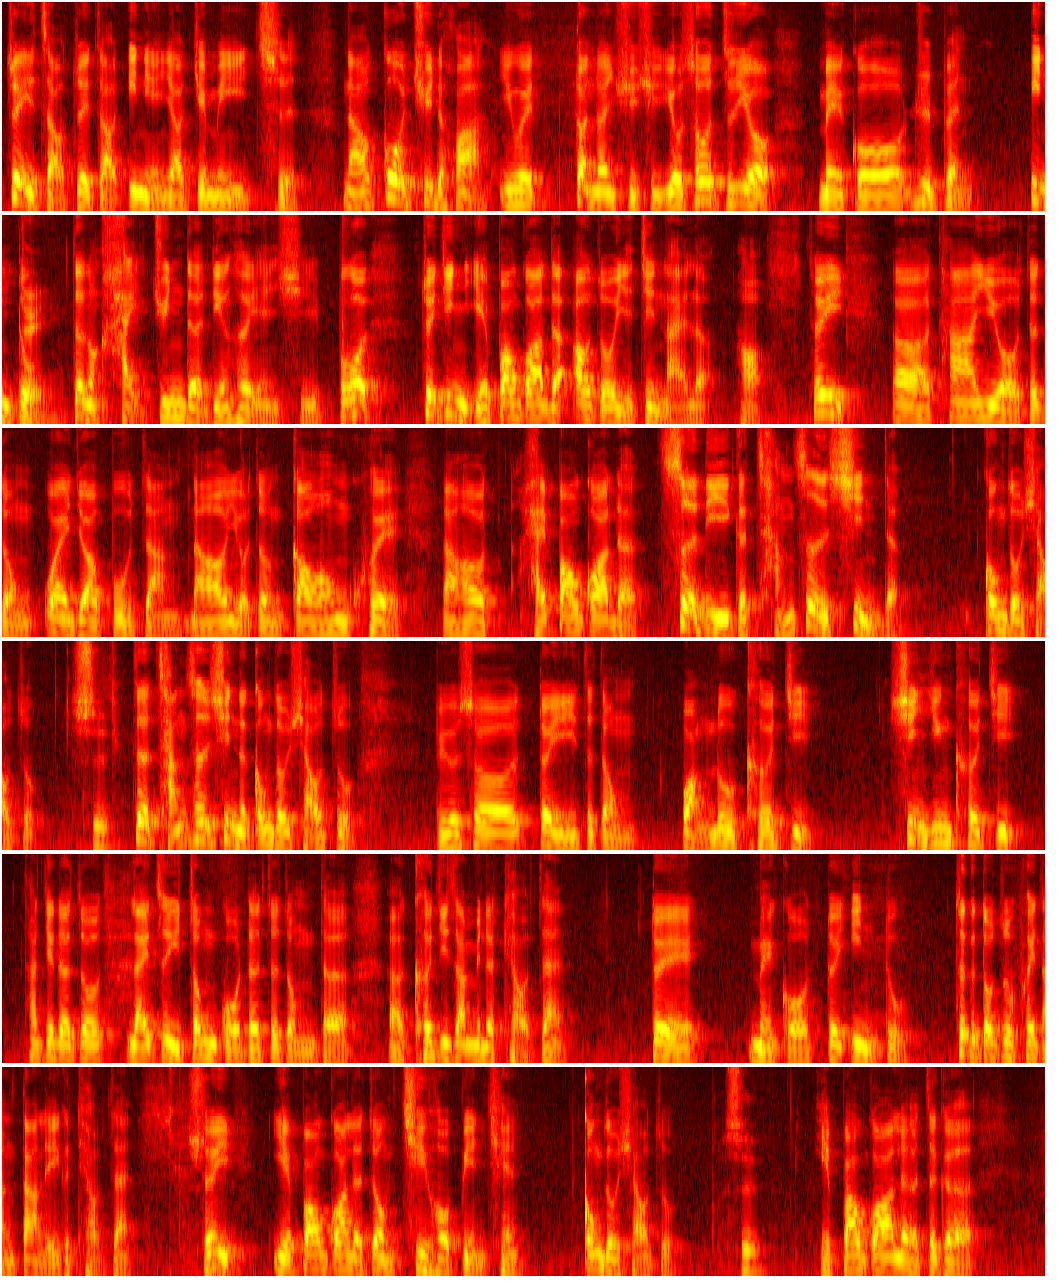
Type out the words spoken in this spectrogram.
最早最早一年要见面一次，然后过去的话，因为断断续续，有时候只有美国、日本、印度这种海军的联合演习，不过最近也包括的澳洲也进来了，好，所以呃，他有这种外交部长，然后有这种高峰会，然后还包括的设立一个常设性的工作小组。是。这常设性的工作小组，比如说对于这种网络科技、信息科技，他觉得说来自于中国的这种的呃科技上面的挑战，对美国、对印度，这个都是非常大的一个挑战，所以也包括了这种气候变迁工作小组，是。也包括了这个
